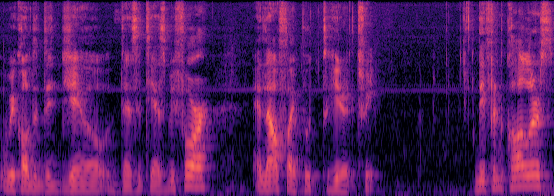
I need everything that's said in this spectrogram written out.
We called it the gel density as before, and alpha I put here 3. Different colors.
